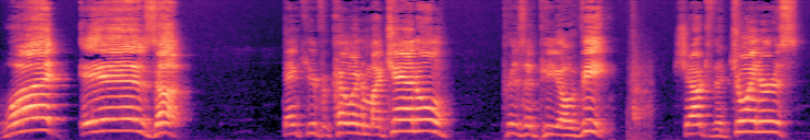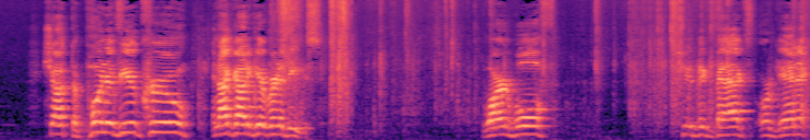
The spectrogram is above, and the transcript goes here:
What is up? Thank you for coming to my channel, Prison POV. Shout out to the joiners, shout out to Point of View crew, and I gotta get rid of these. Wired Wolf, two big bags, organic,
